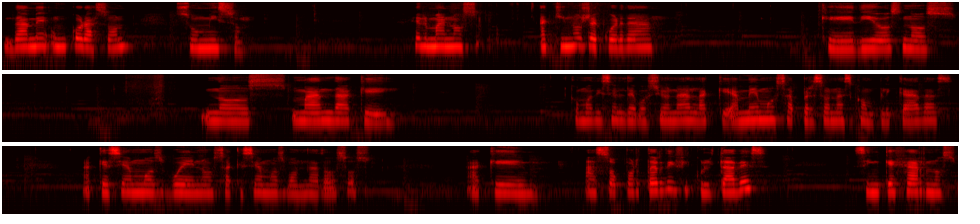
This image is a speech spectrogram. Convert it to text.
dame un corazón sumiso. Hermanos, aquí nos recuerda que Dios nos nos manda que como dice el devocional, a que amemos a personas complicadas, a que seamos buenos, a que seamos bondadosos, a que a soportar dificultades sin quejarnos.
